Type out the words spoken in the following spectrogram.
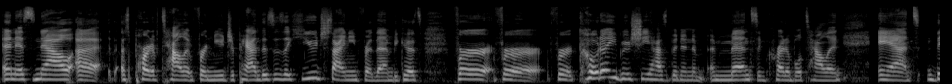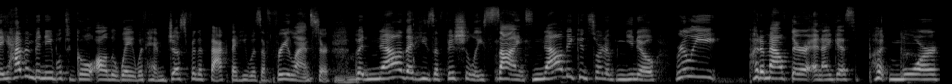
and is now uh, as part of talent for New Japan. This is a huge signing for them because for for for Kota Ibushi has been an immense, incredible talent, and they haven't been able to go all the way with him just for the fact that he was a freelancer. But now that he's officially signed, now they can sort of you know really put him out there and I guess put more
